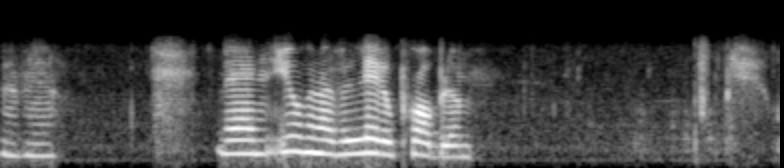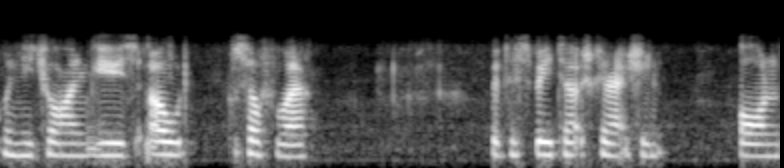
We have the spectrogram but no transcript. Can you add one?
down here then you're going to have a little problem when you try and use old software with the SpeedTouch connection on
